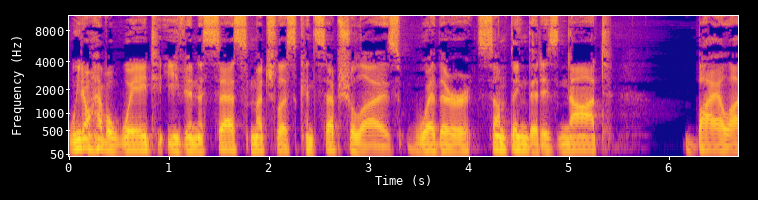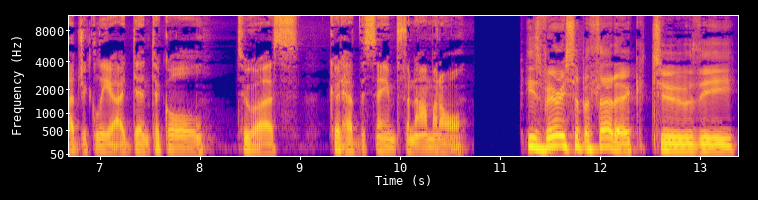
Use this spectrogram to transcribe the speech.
We don't have a way to even assess, much less conceptualize, whether something that is not biologically identical to us could have the same phenomenal. He's very sympathetic to the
